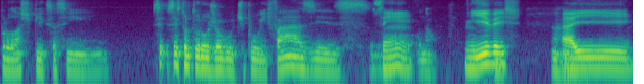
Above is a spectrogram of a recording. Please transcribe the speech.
pro Lost Pix assim? Você estruturou o jogo tipo em fases? Sim. Ou não? Níveis. Uhum. Aí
